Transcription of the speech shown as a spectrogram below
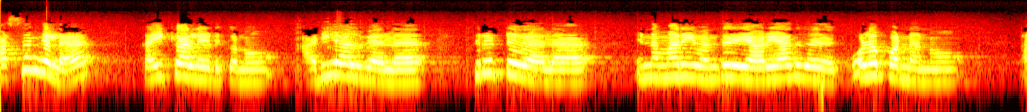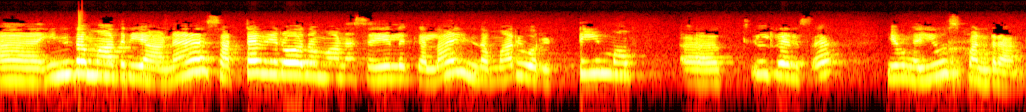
பசங்களை கை கால் எடுக்கணும் அடியாள் வேலை திருட்டு வேலை இந்த மாதிரி வந்து யாரையாவது கொலை பண்ணணும் இந்த மாதிரியான சட்டவிரோதமான செயலுக்கெல்லாம் இந்த மாதிரி ஒரு டீம் ஆஃப் சில்ட்ரன்ஸை இவங்க யூஸ் பண்ணுறாங்க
